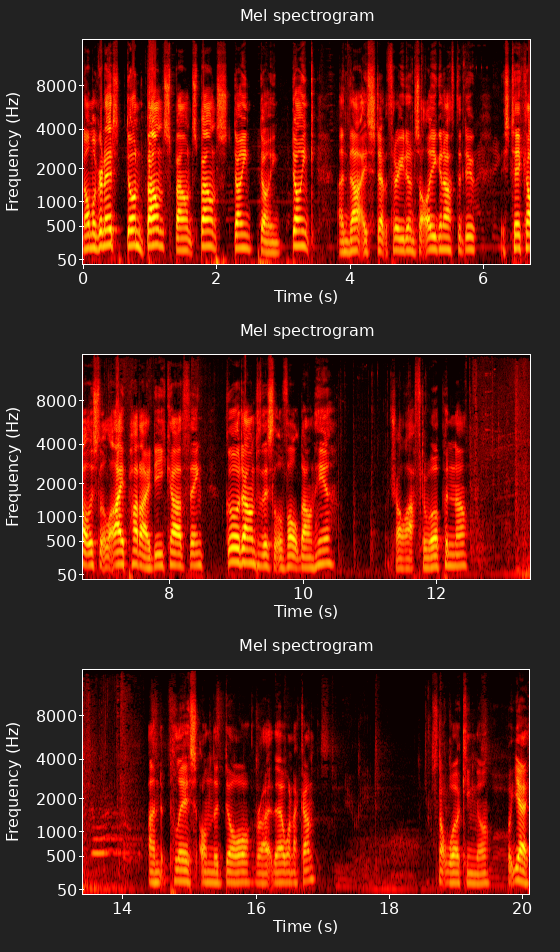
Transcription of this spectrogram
Normal grenade, done. Bounce, bounce, bounce. Doink, doink, doink. And that is step three done. So all you're going to have to do is take out this little iPad ID card thing. Go down to this little vault down here. Which I'll have to open now. And place on the door right there when I can. It's not working though. But yeah.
